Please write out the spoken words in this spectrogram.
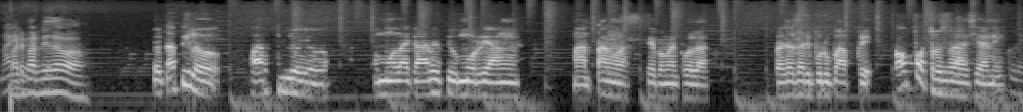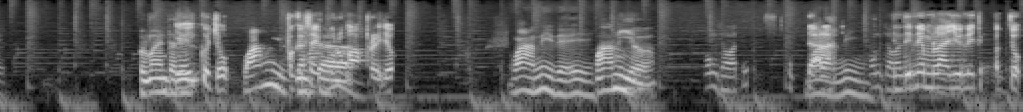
Mari so. Yo, tapi lo Vardy lo yo memulai karir di umur yang matang lah kayak pemain bola. Berasal dari buruh pabrik. Apa terus rahasia nih? Bermain Ya dari iku, Cuk. Wani, Bekas saya guru pabrik, Cuk. wani deh. Wani ya. Wong Jawa. Enggak lah. Intinya. Melayu ini cepet, Cuk.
